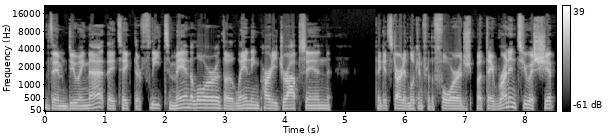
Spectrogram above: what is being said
them doing that. They take their fleet to Mandalore. The landing party drops in. They get started looking for the forge, but they run into a ship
